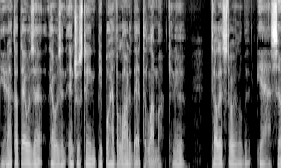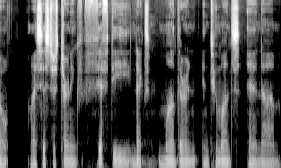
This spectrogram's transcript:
and I thought that was a that was an interesting. People have a lot of that dilemma. Can you tell that story a little bit? Yeah, so my sister's turning 50 next month or in, in two months. And um,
